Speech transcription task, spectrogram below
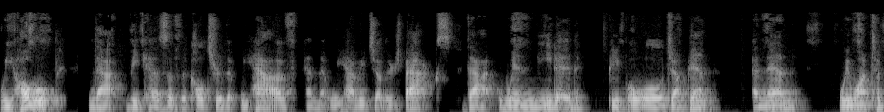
We hope that because of the culture that we have and that we have each other's backs, that when needed, people will jump in. And then we want to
